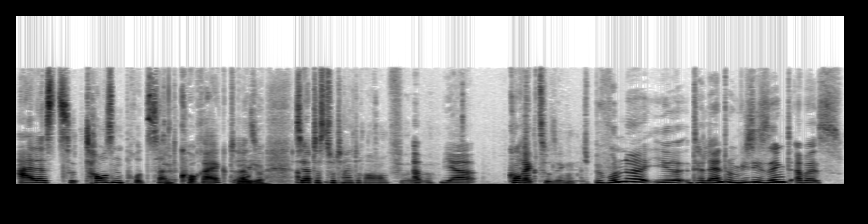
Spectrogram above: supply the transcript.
alles zu 1000 Prozent korrekt. Oh Also ja. sie hat das total drauf, äh, Ab, ja, korrekt zu singen. ich bewundere ihr Talent und wie sie singt, aber es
